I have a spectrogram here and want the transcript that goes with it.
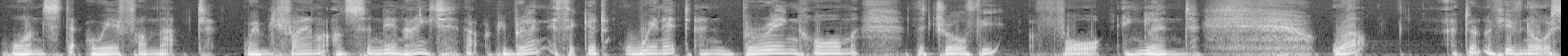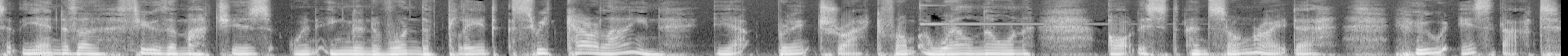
One step away from that Wembley final on Sunday night. That would be brilliant if they could win it and bring home the trophy for England. Well, I don't know if you've noticed at the end of a few of the matches when England have won, they've played Sweet Caroline. Yeah, brilliant track from a well known artist and songwriter. Who is that?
